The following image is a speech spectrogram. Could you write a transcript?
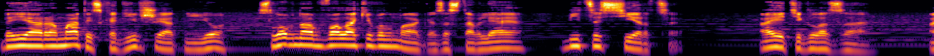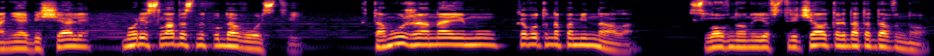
Да и аромат, исходивший от нее, словно обволакивал мага, заставляя биться сердце. А эти глаза, они обещали море сладостных удовольствий, тому же она ему кого-то напоминала, словно он ее встречал когда-то давно,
